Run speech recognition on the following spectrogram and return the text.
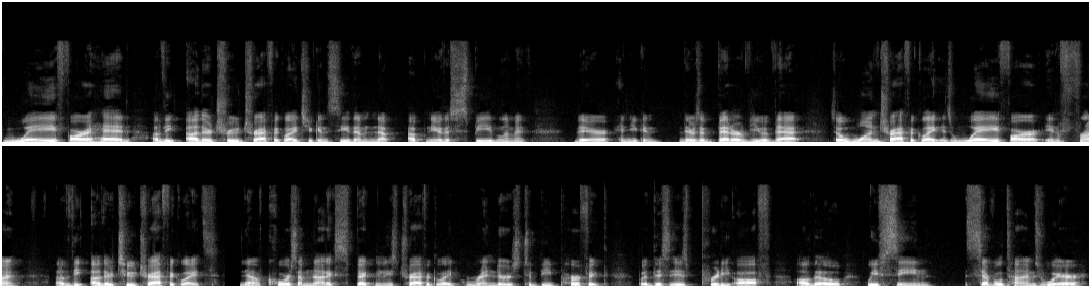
way far ahead of the other true traffic lights. You can see them up near the speed limit there, and you can there's a better view of that. So one traffic light is way far in front of the other two traffic lights. Now, of course, I'm not expecting these traffic light renders to be perfect, but this is pretty off although we've seen several times where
